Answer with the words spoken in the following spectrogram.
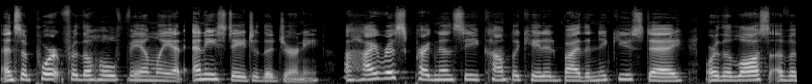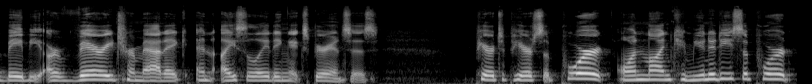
and support for the whole family at any stage of the journey. A high risk pregnancy complicated by the NICU stay or the loss of a baby are very traumatic and isolating experiences. Peer to peer support, online community support,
